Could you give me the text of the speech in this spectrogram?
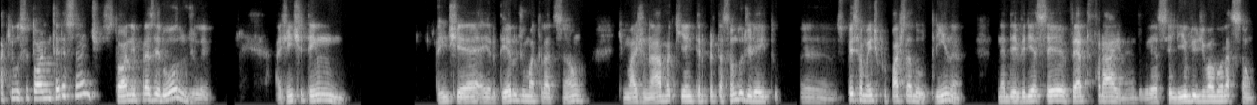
aquilo se torne interessante, se torne prazeroso de ler. A gente tem um. A gente é herdeiro de uma tradição que imaginava que a interpretação do direito, é, especialmente por parte da doutrina, né, deveria ser wertfrei, né, deveria ser livre de valoração.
